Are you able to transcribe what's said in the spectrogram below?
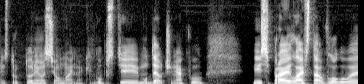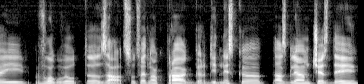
инструктор, има си онлайн някакви глупости, моделче някакво и си прави лайфстайл влогове и влогове от залата. Съответно, ако правя гърди днеска, аз гледам chest day,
